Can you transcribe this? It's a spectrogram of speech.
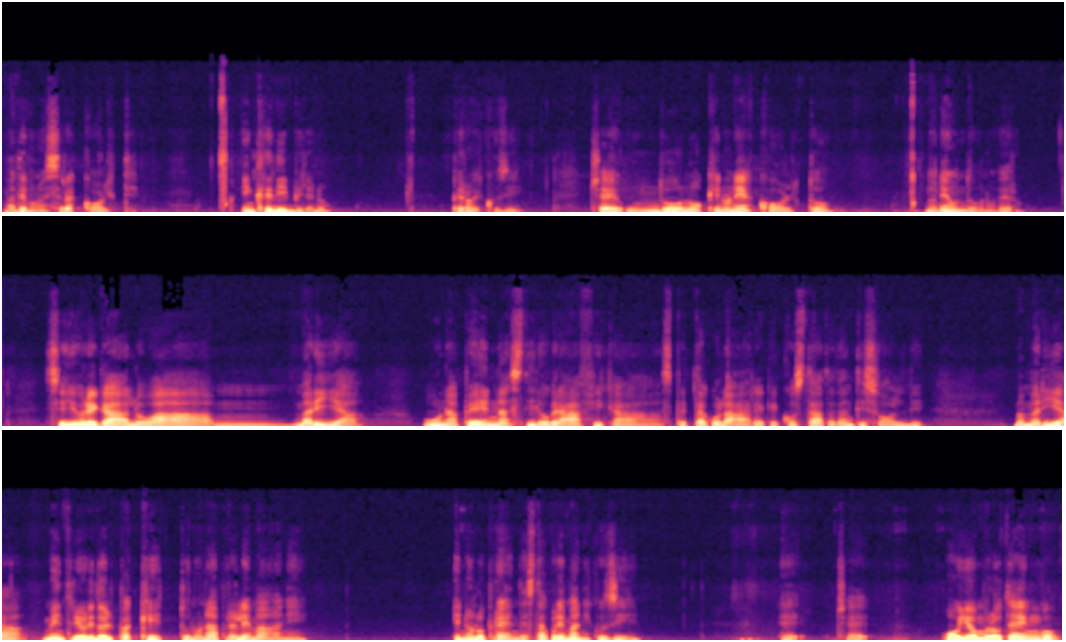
ma devono essere accolti. È incredibile, no? Però è così. Cioè un dono che non è accolto non è un dono, vero? Se io regalo a um, Maria una penna stilografica spettacolare che è costata tanti soldi, ma Maria, mentre io le do il pacchetto, non apre le mani e non lo prende, sta con le mani così, e, cioè, o io me lo tengo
